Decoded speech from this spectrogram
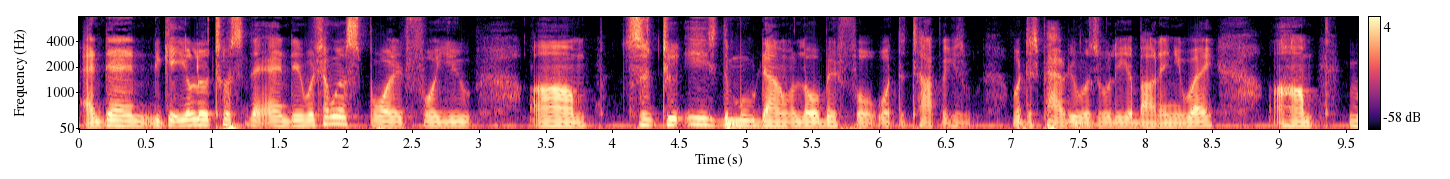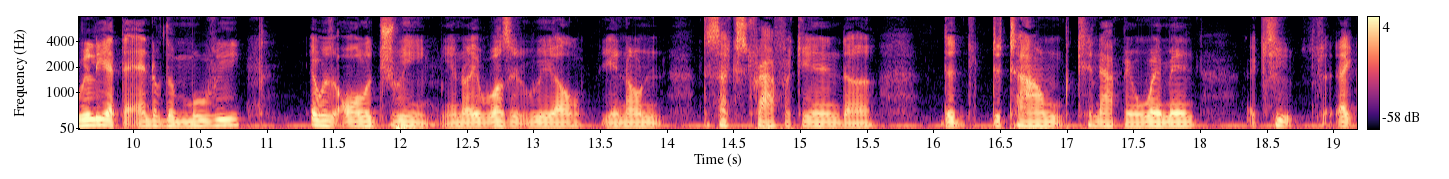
And then you get your little twist in the ending, which I'm gonna spoil it for you, um, to to ease the mood down a little bit for what the topic is, what this parody was really about anyway. Um, really at the end of the movie, it was all a dream. You know, it wasn't real. You know, the sex trafficking, the the the town kidnapping women, acute like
